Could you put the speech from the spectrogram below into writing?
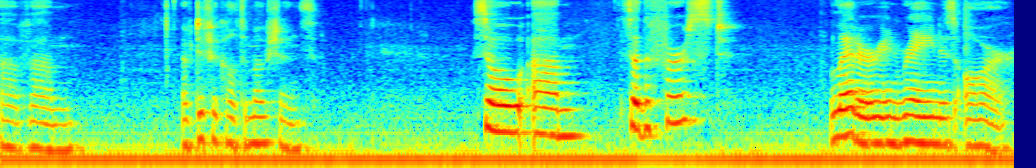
of, um, of difficult emotions. So, um, so the first letter in RAIN is R.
